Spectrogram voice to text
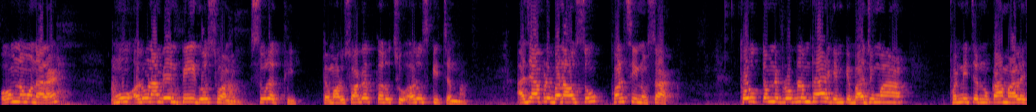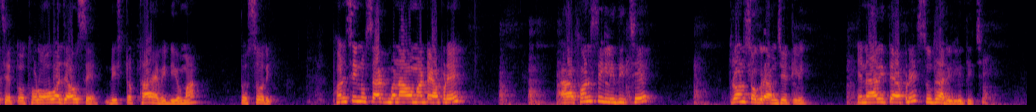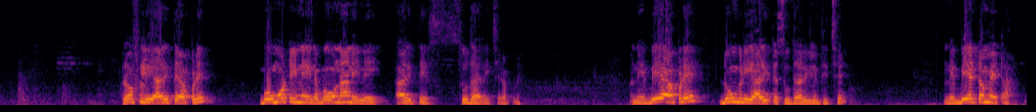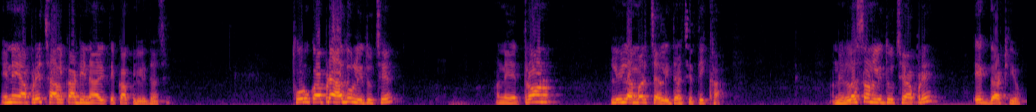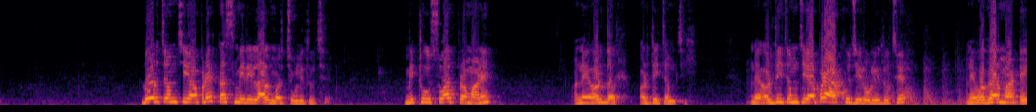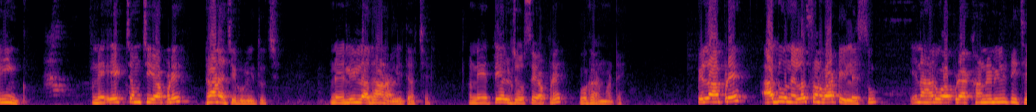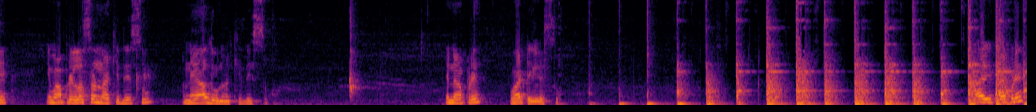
ઓમ નમો નારાયણ. હું અરુણાબેન પી ગોસ્વામી, સુરતથી તમારું સ્વાગત કરું છું અરુસ કિચનમાં. આજે આપણે બનાવશું ફણસીનું શાક. થોડુંક તમને પ્રોબ્લેમ થાય, કેમ કે બાજુમાં ફર્નિચરનું કામ હાલે છે, તો થોડો અવાજ આવશે ડિસ્ટર્બ થાય વિડીયોમાં. તો સોરી ફણસીનું શાક બનાવવા માટે આપણે આ ફણસી લીધી છે ત્રણસો ગ્રામ જેટલી. એને આ રીતે આપણે સુધારી લીધી છે. રફલી આ રીતે આપણે બહુ મોટી નહીં ને બહુ નાની નહીં આ રીતે સુધારી છે આપણે. અને બે આપણે ડુંગળી આ રીતે સુધારી લીધી છે. અને બે ટમેટા એને આપણે છાલ કાઢીને આ રીતે કાપી લીધા છે. થોડુંક આપણે આદું લીધું છે. અને ત્રણ લીલા મરચાં લીધા છે તીખા. અને લસણ લીધું છે આપણે એક ગાંઠિયો. દોઢ ચમચી આપણે કશ્મીરી લાલ મરચું લીધું છે. મીઠું સ્વાદ પ્રમાણે અને હળદર અડધી ચમચી. અને અડધી ચમચી આપણે આખું જીરું લીધું છે. અને વઘાર માટે હિંગ. અને એક ચમચી આપણે ધાણા જીરું લીધું છે. અને લીલા ધાણા લીધા છે. અને તેલ જોશે આપણે વઘાર માટે. પહેલાં આપણે આદું અને લસણ વાટી લેશું. એના સારું આપણે આ ખાંડણી લીધી છે. એમાં આપણે લસણ નાખી દઈશું અને આદું નાખી દઈશું એને આપણે વાટી લેશું. આ રીતે આપણે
